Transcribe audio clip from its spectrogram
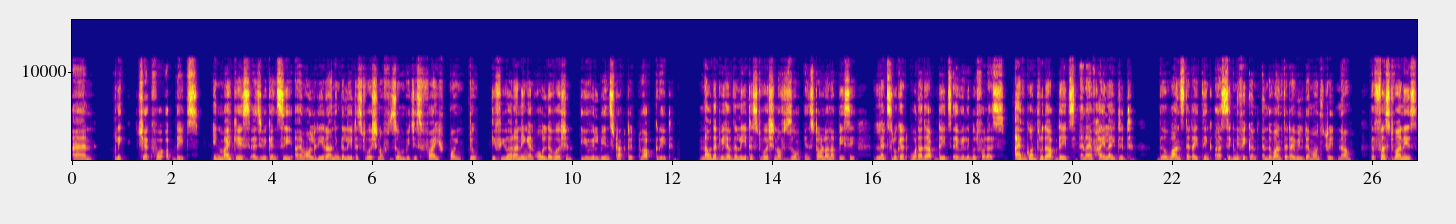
and click check for updates. In my case, as we can see, I am already running the latest version of Zoom, which is 5.2. If you are running an older version, you will be instructed to upgrade. Now that we have the latest version of Zoom installed on our PC, let's look at what are the updates available for us. I have gone through the updates and I have highlighted the ones that I think are significant and the ones that I will demonstrate now. The first one is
